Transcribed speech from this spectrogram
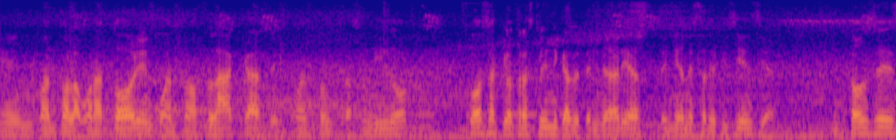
en cuanto a laboratorio, en cuanto a placas, en cuanto a ultrasonido, cosa que otras clínicas veterinarias tenían esa deficiencia. Entonces,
